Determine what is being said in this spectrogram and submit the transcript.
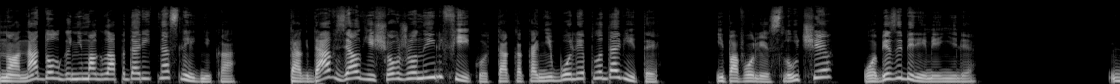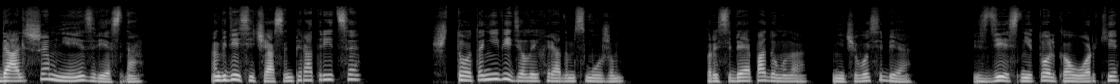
но она долго не могла подарить наследника. Тогда взял еще в жены эльфийку, так как они более плодовиты. И по воле случая обе забеременели. Дальше мне известно. Где сейчас императрица? Что-то не видела их рядом с мужем. Про себя я подумала, ничего себе. Здесь не только орки,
